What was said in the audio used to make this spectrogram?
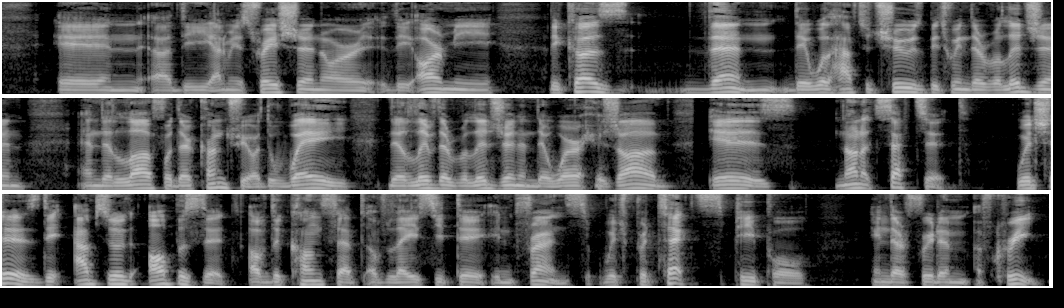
in uh, the administration or the army because then they will have to choose between their religion and their love for their country or the way they live their religion and they wear hijab is not accepted, which is the absolute opposite of the concept of laïcité in France, which protects people in their freedom of creed.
